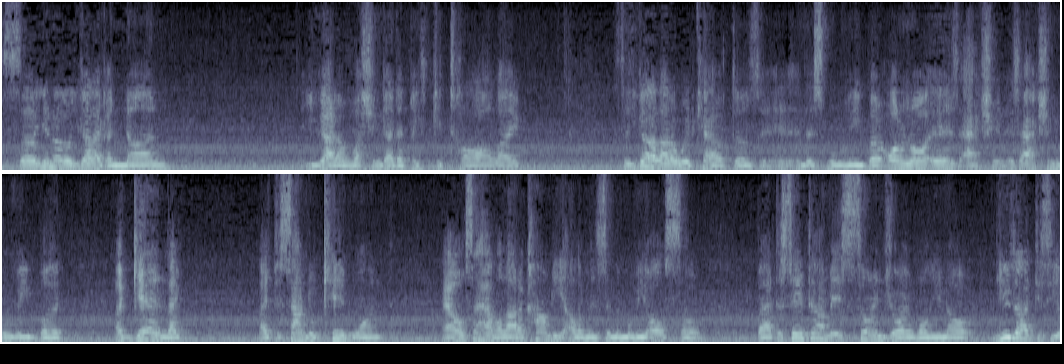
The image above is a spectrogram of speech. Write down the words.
So you know, you got like a nun. You got a Russian guy that plays guitar, like. So you got a lot of weird characters in, in this movie, but all in all, it is action. It's action movie, but again, like like the Sandro Kid one, I also have a lot of comedy elements in the movie also. But at the same time, it's so enjoyable, you know. Usually I like to see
